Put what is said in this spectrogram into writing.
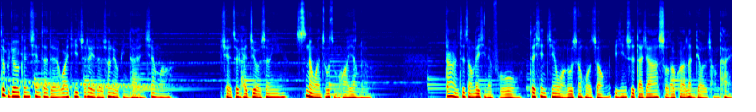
这不就跟现在的 YT 之类的串流平台很像吗？而且这个还只有声音，是能玩出什么花样呢？当然，这种类型的服务在现今网络生活中已经是大家手都快要烂掉的常态，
